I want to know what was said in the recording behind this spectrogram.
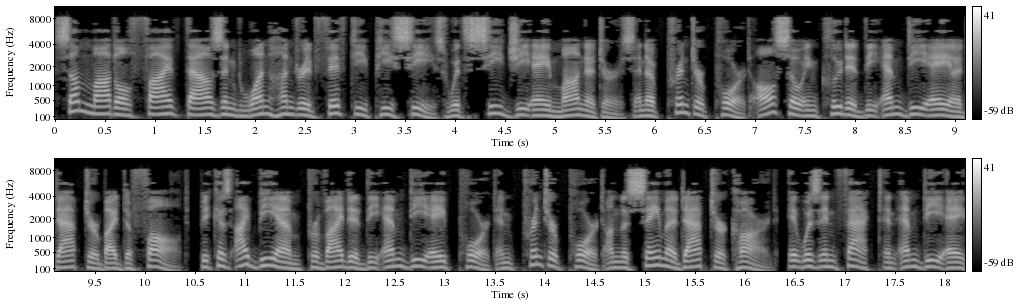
Some Model 5150 PCs with CGA monitors and a printer port also included the MDA adapter by default, because IBM provided the MDA port and printer port on the same adapter card, it was in fact an MDA,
